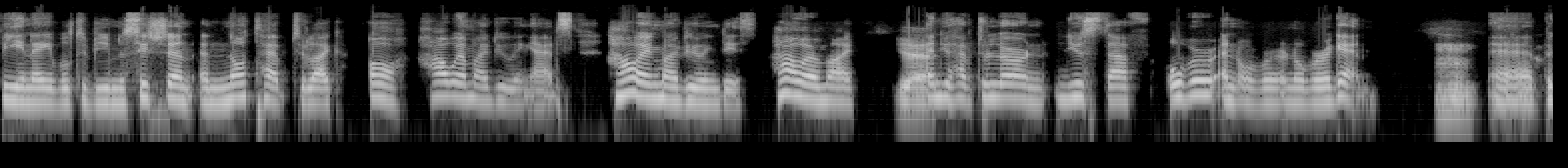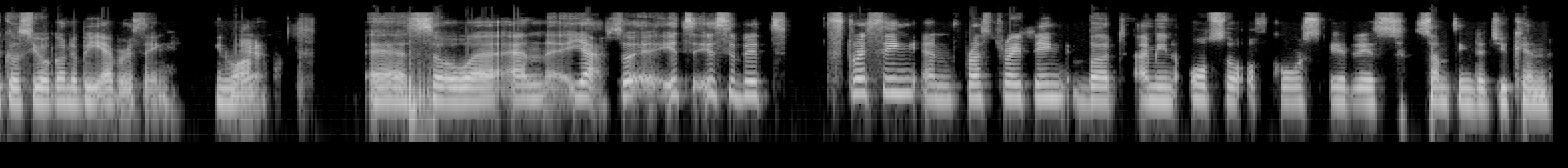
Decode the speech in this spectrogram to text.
being able to be a musician and not have to like oh how am I doing ads how am I doing this how am I Yeah. and you have to learn new stuff over and over and over again Mhm. uh, because you're going to be everything in one. Uh, so uh, and uh, yeah, so it's it's a bit stressing and frustrating, but I mean also of course it is something that you can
